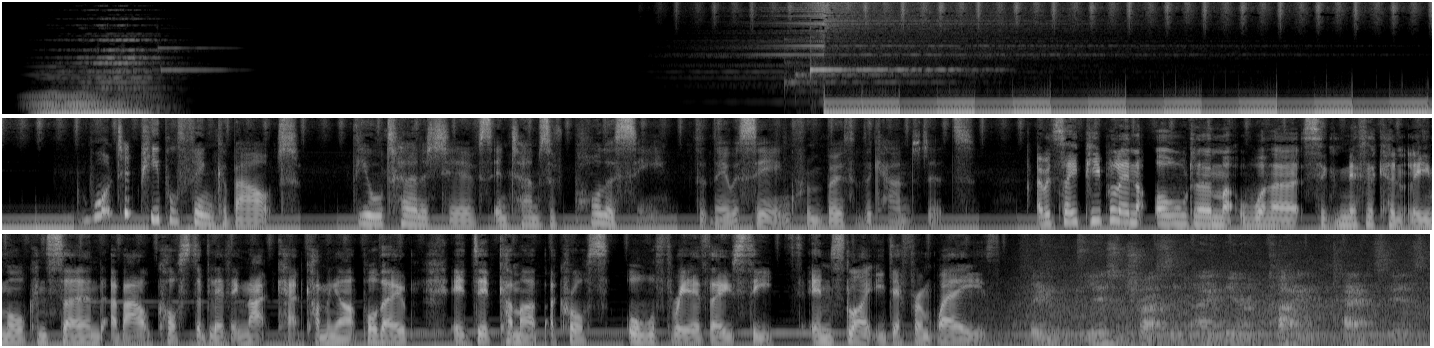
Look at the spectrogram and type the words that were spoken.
What did people think about the alternatives in terms of policy that they were seeing from both of the candidates? I would say people in Oldham were significantly more concerned about cost of living. That kept coming up, although it did come up across all three of those seats in slightly different ways. I think Liz Truss's idea of cutting taxes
